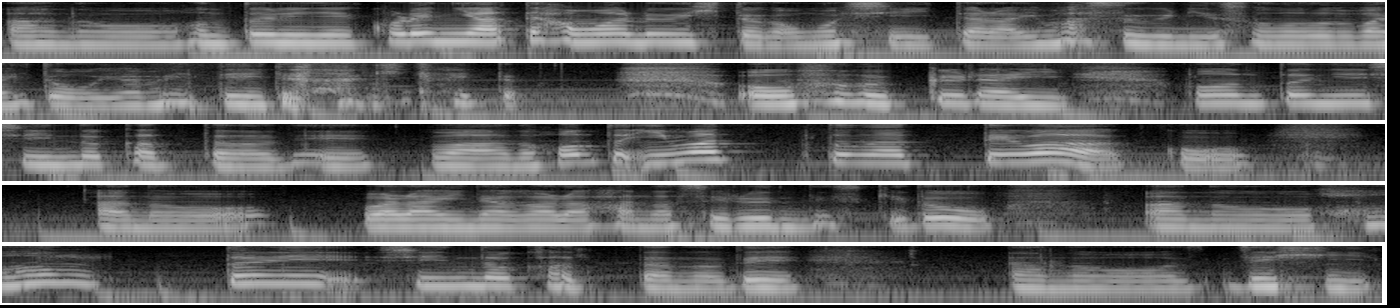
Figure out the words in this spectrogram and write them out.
あの本当にねこれに当てはまる人がもしいたら今すぐにそのバイトをやめていただきたいと 思うくらい本当にしんどかったのでまああの本当今となってはこうあの笑いながら話せるんですけどあの本当にしんどかったのであのぜひ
